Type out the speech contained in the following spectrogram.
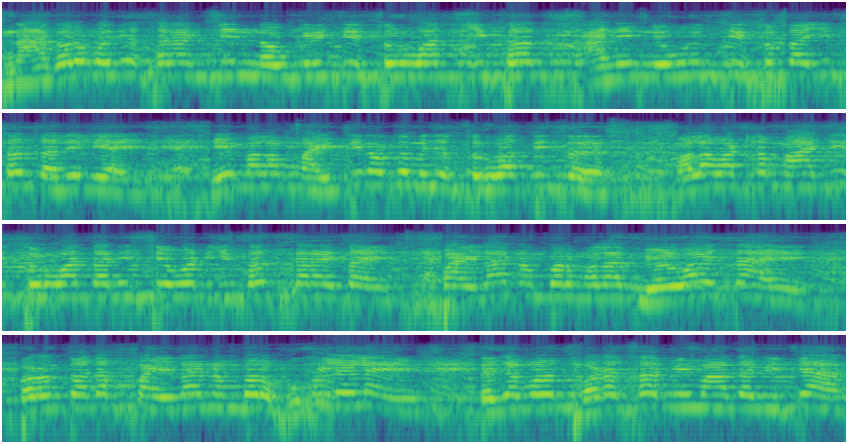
नागरमध्ये सरांची नोकरीची सुरुवात इथंच आणि निवृत्ती सुद्धा इथंच झालेली आहे. हे मला माहिती नव्हतं म्हणजे सुरुवातीचं. मला वाटलं माझी सुरुवात आणि शेवट इथंच करायचा आहे. पहिला नंबर मला मिळवायचा आहे. परंतु आता पहिला नंबर हुकलेला आहे. त्याच्यामुळे थोडासा मी माझा विचार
